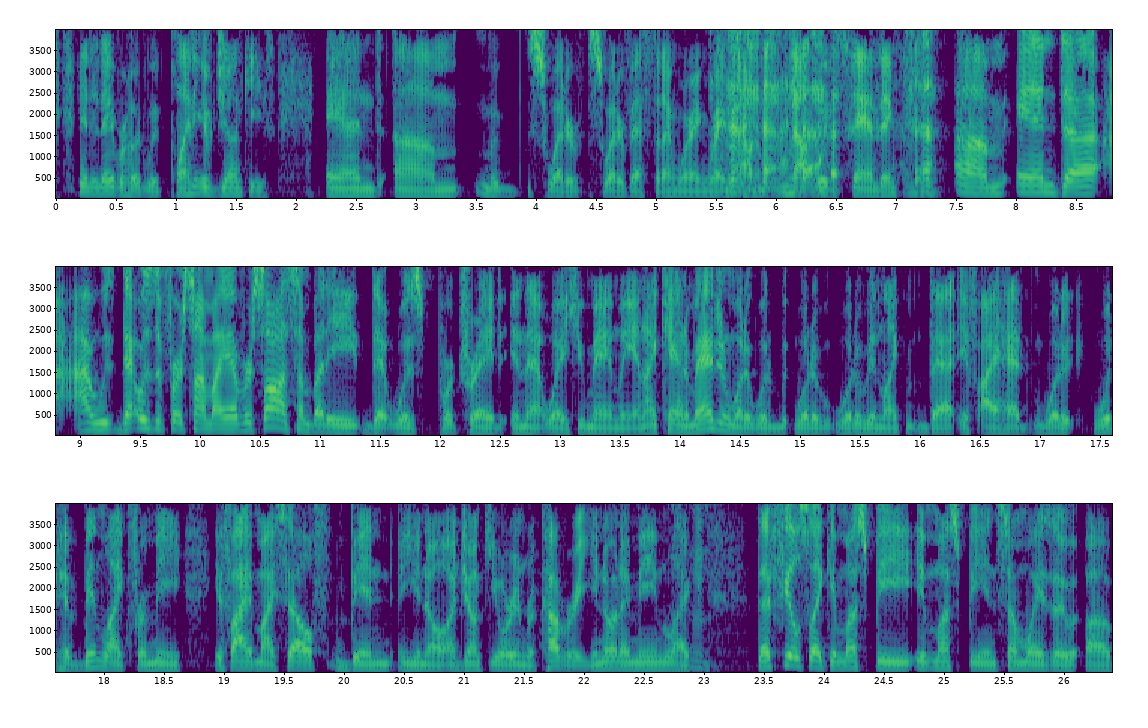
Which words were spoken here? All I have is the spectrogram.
in a neighborhood with plenty of junkies and um, sweater sweater vest that I'm wearing right now, notwithstanding. Um, and uh, I was that was the first time I ever saw somebody that was portrayed in that way humanely, and I can't imagine what it would would have, would have been like that if I had what it would have been like for me if I had myself been you know a junkie or in recovery. You know what I mean? Like that feels like it must be it must be in some ways a, a,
